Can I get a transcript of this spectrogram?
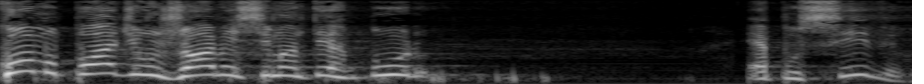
como pode um jovem se manter puro? É possível?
